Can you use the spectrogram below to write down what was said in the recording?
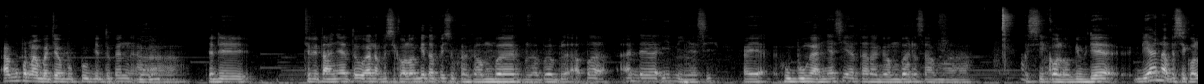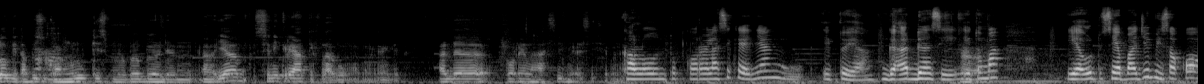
aku pernah baca buku gitu kan eh, jadi ceritanya tuh anak psikologi tapi suka gambar bla bla bla. Apa ada ininya sih kayak hubungannya sih antara gambar sama psikologi. Dia dia anak psikologi tapi suka ngelukis bla bla bla. Dan eh, ya seni kreatif lah aku ngomongnya gitu ada korelasi nggak sih sebenarnya? Kalau untuk korelasi kayaknya itu ya nggak ada sih. Nah. itu mah ya udah siapa aja bisa kok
